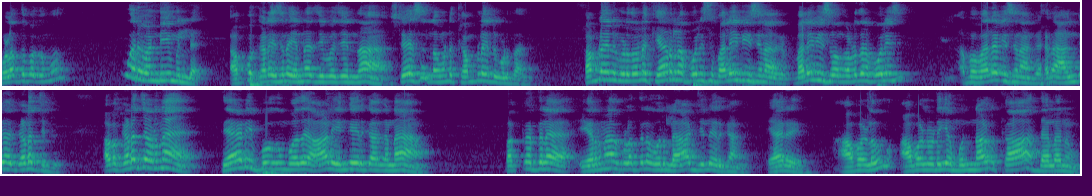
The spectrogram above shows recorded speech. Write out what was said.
குளத்து பக்கமும் ஒரு வண்டியும் இல்லை. அப்போ கடைசியில் என்ன செய்வச்சுன்னா ஸ்டேஷனில் வந்து கம்ப்ளைண்ட் கொடுத்தாங்க. கம்ப்ளைண்ட் கொடுத்தோடனே கேரளா போலீஸ் வலை வீசினார்கள். வலை வீசுவாங்க உடனே போலீஸ்? அப்போ வலை வீசினாங்க. ஏன்னா அங்கே கிடச்சிட்டு. அப்போ கிடச்ச உடனே தேடி போகும்போது ஆள் எங்கே இருக்காங்கன்னா பக்கத்தில் எர்ணாகுளத்தில் ஒரு லாட்ஜில் இருக்காங்க. யார்? அவளும் அவளுடைய முன்னாள் காதலனும்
